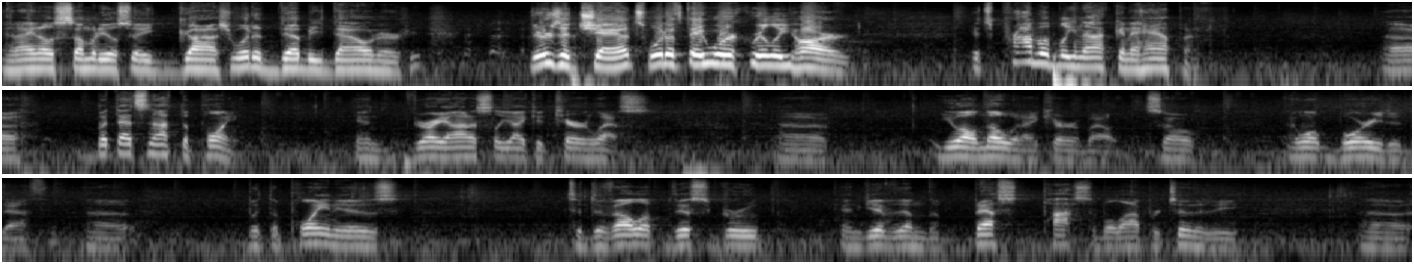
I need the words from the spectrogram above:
And I know somebody will say, gosh, what a Debbie Downer. There's a chance. What if they work really hard? It's probably not going to happen. Uh, but that's not the point. And very honestly, I could care less. Uh, you all know what I care about, so I won't bore you to death. Uh, but the point is to develop this group and give them the best possible opportunity uh,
